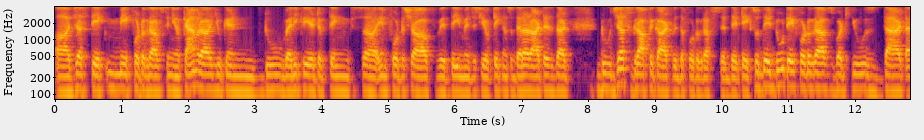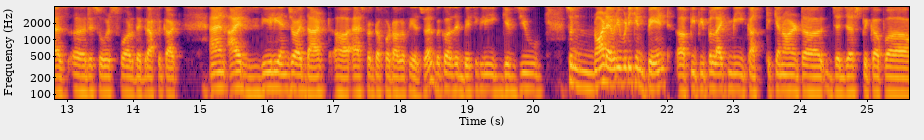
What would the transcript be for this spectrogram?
uh, just take make photographs in your camera. You can do very creative things uh, in photoshop with the images you have taken. So there are artists that do just graphic art with the photographs that they take. So they do take photographs but use that as a resource for the graphic art. And i really enjoy that uh, aspect of photography as well because it basically gives you so not everybody can paint. Uh, people like me cannot uh, just pick up a,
